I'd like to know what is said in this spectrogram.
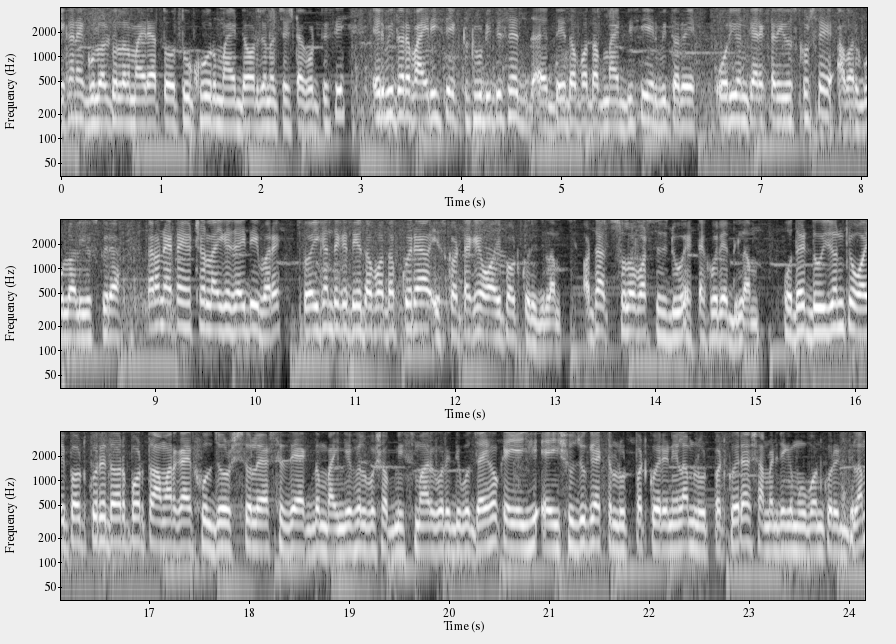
এখানে গুলাল টুলাল মাইরা তো তুখুর মাইর দেওয়ার জন্য চেষ্টা করতেছি। এর ভিতরে বাইরে এসে একটু ঠুটি দিছে, দে দপা দপ মাইর দিছি, এর ভিতরে ওরিয়ন ক্যারেক্টার ইউজ করছে, আবার গুলাল ইউজ করে কারণ এটা হেডশট লাগে যাইতেই পারে। তো এইখান থেকে দে দপা দপ করে স্কটটাকে ওয়াইপ আউট করে দিলাম। অর্থাৎ ষোলো ভার্সেস ডু একটা করে দিলাম। ওদের দুইজনকে ওয়াইপ আউট করে দেওয়ার পর তো আমার গায়ে ফুল জোর চলে আসছে যে একদম ভাঙ্গে ফেলব, সব মিসমার করে দিব। যাই হোক, এই এই সুযোগে একটা লুটপাট করে নিলাম, লুটপাট করে সামনের দিকে মুভ অন করে দিলাম।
